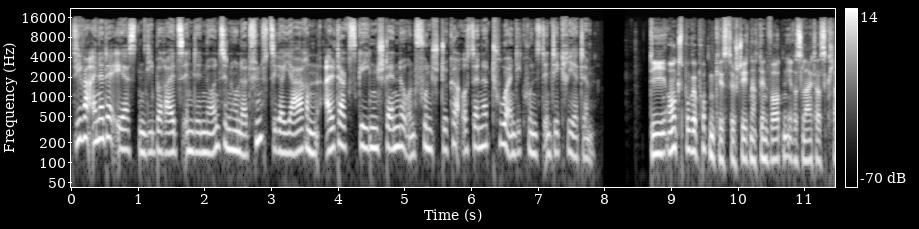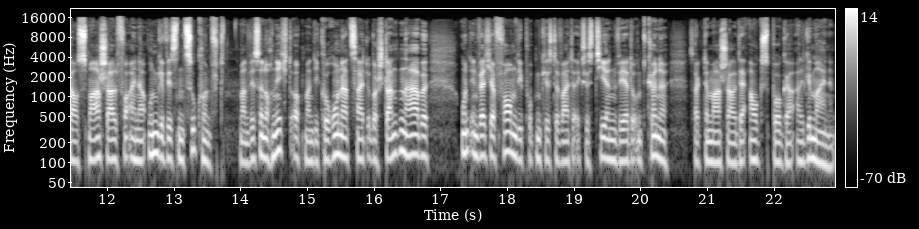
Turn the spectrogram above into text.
Sie war eine der ersten, die bereits in den 1950er Jahren Alltagsgegenstände und Fundstücke aus der Natur in die Kunst integrierte. Die Augsburger Puppenkiste steht nach den Worten ihres Leiters Klaus Marschall vor einer ungewissen Zukunft. Man wisse noch nicht, ob man die Corona-Zeit überstanden habe und in welcher Form die Puppenkiste weiter existieren werde und könne, sagte Marschall der Augsburger Allgemeinen.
